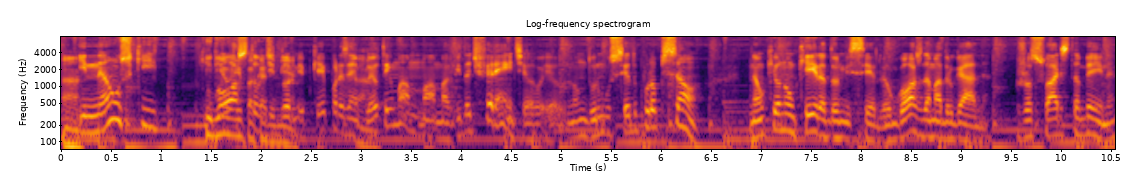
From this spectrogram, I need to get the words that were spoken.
Ah. E não os que Queriam gostam de dormir. Porque, por exemplo, ah. eu tenho uma, uma, uma vida diferente. Eu, eu não durmo cedo por opção. Não que eu não queira dormir cedo, eu gosto da madrugada. O Jô Soares também, né?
